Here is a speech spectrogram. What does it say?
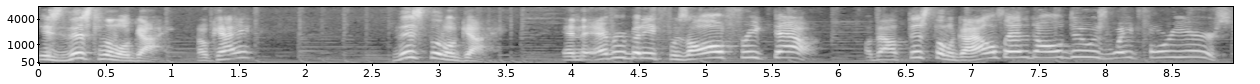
is this little guy, okay? This little guy. And everybody was all freaked out about this little guy. All they had to all do is wait four years.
